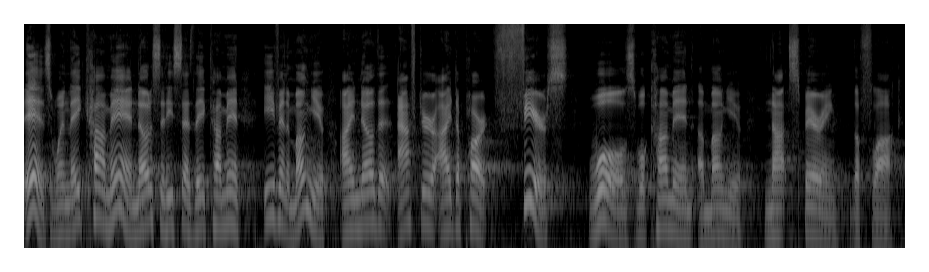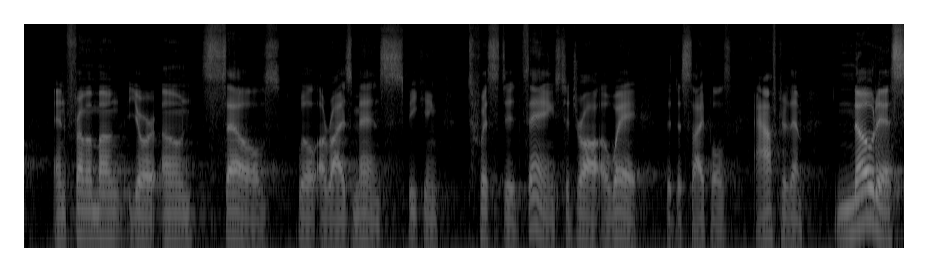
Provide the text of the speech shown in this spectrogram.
is. When they come in, notice that he says they come in even among you. I know that after I depart, fierce wolves will come in among you, not sparing the flock. And from among your own selves will arise men speaking twisted things to draw away the disciples after them. Notice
